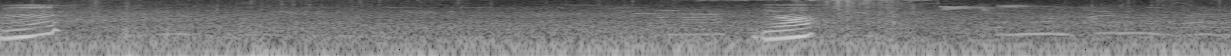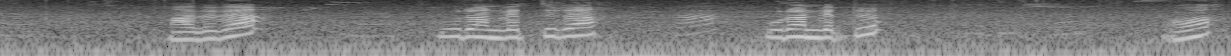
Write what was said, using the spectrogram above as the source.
หืม Ja. Har du det? Hvordan vet du det? Hvordan vet du? Ja. เจอเ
